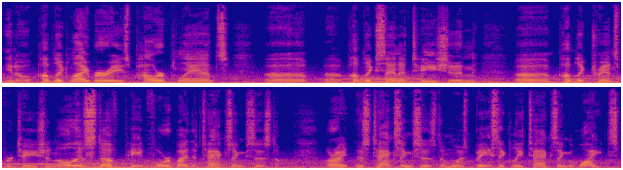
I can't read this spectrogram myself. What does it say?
you know, public libraries, power plants, uh, uh, public sanitation, uh, public transportation, all this stuff paid for by the taxing system. All right, this taxing system was basically taxing whites,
